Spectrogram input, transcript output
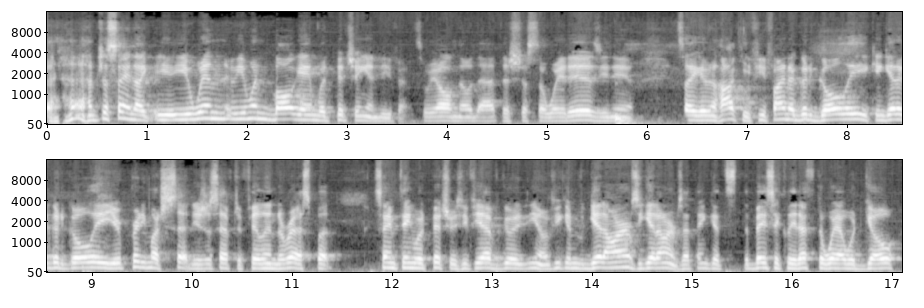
I'm just saying, like you, you win, you win ball game with pitching and defense. We all know that. That's just the way it is. You know, it's like in hockey. If you find a good goalie, you can get a good goalie. You're pretty much set. You just have to fill in the rest. But same thing with pitchers. If you have good, you know, if you can get arms, you get arms. I think it's the, basically that's the way I would go.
